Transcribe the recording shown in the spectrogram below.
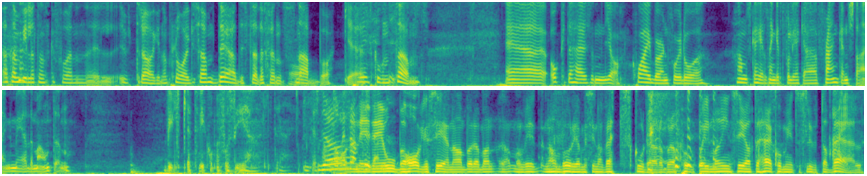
att han vill att han ska få en eh, utdragen och plågsam död istället för en snabb och eh, skonsam. Eh, och det här som, ja, Qyburn får ju då, han ska helt enkelt få leka Frankenstein med The Mountain. Vilket vi kommer få se lite intressant Ja, om i men det, är framtiden. obehaglig scen när han, börjar, man, man vet, när han börjar med sina vätskor där och börjar pumpa in. Man inser ju att det här kommer ju inte sluta väl.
